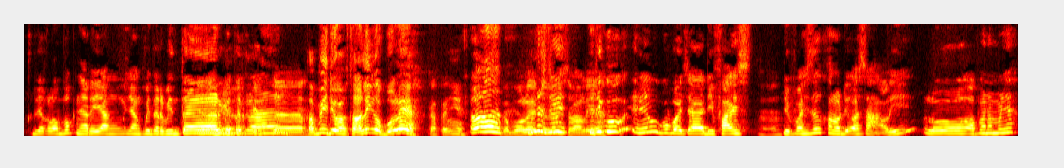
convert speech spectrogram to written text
kerja kelompok nyari yang yang pinter-pinter gitu kan. Pinter. tapi di Australia nggak boleh ya katanya Ah, Nggak boleh bener di. Australia. Jadi gua ini gua baca device, device itu kalau di Australia lo apa namanya?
